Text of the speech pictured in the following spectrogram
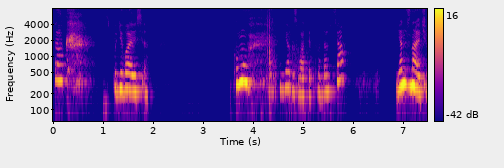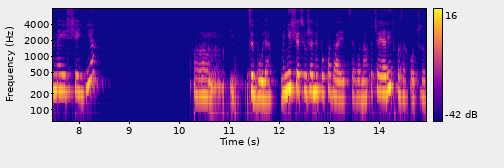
Так, сподіваюся. Кому як звати продавця? Я не знаю, чи в неї ще є ем, цибуля. Мені щось вже не попадається вона, хоча я рідко заходжу е,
